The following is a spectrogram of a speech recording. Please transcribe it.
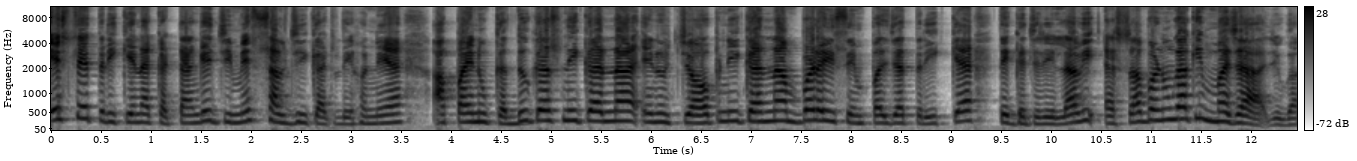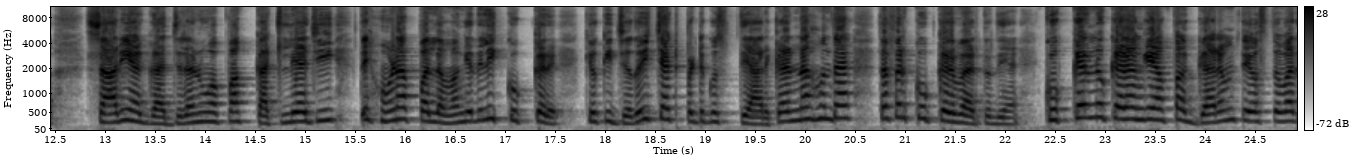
ਇਸੇ ਤਰੀਕੇ ਨਾਲ ਕੱਟਾਂਗੇ ਜਿਵੇਂ ਸਬਜ਼ੀ ਕੱਟਦੇ ਹੁੰਨੇ ਆ। ਆਪਾਂ ਇਹਨੂੰ ਕੱਦੂਕਸ ਨਹੀਂ ਕਰਨਾ, ਇਹਨੂੰ ਚੌਪ ਨਹੀਂ ਕਰਨਾ, ਬੜਾ ਹੀ ਸਿੰਪਲ ਜਿਹਾ ਤਰੀਕਾ ਹੈ ਤੇ ਗਜਰੇਲਾ ਵੀ ਐਸਾ ਬਣੂਗਾ ਕਿ ਮਜ਼ਾ ਆ ਜਾਊਗਾ। ਸਾਰੀਆਂ ਗਾਜਰਾਂ ਨੂੰ ਆਪਾਂ ਕੱਟ ਲਿਆ ਜੀ ਤੇ ਹੁਣ ਆਪਾਂ ਲਵਾਂਗੇ ਇਹਦੇ ਲਈ ਕੁੱਕਰ, ਕਿਉਂਕਿ ਜਦੋਂ ਹੀ ਚਟਪਟ ਕੁਝ ਤਿਆਰ ਕਰਨਾ ਹੁੰਦਾ ਤਾਂ ਫਿਰ ਕੁੱਕਰ ਵਰਤਦੇ ਆ ਕੁੱਕਰ ਨੂੰ ਕਰਾਂਗੇ ਆਪਾਂ ਗਰਮ ਤੇ ਉਸ ਤੋਂ ਬਾਅਦ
